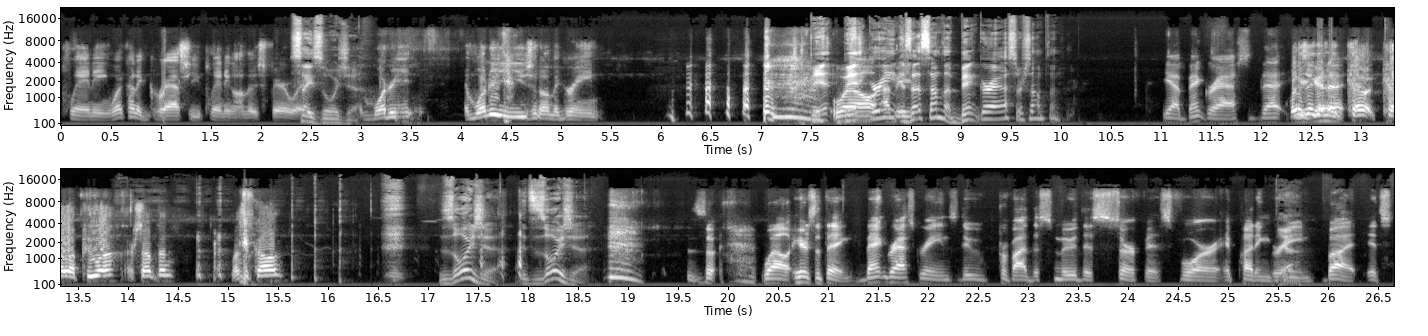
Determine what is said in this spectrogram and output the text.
planning? What kind of grass are you planting on those fairways? Say Zoysia. and what are you and what are you using on the green? Bent, well, bent green? I mean, is that something? Bent grass or something? yeah, bent grass. That What is it? gonna, Gonna... Ko- Koapua or something? What's it called? Zoysia. It's Zoysia. So, well, here's the thing: bent grass greens do provide the smoothest surface for a putting green, but it's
